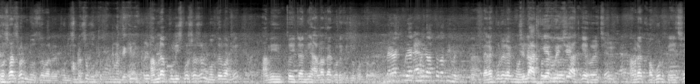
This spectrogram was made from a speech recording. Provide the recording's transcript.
প্রশাসন বুঝতে পারবে পুলিশ আমরা তো বলতে পারব না দেখিনি। আমরা পুলিশ প্রশাসন বলতে পারবে আমি তো এটা নিয়ে আলাদা করে কিছু বলতে পারব ব্যারাকপুরে এক মহিলা আত্মঘাতী হয়েছে। হ্যাঁ ব্যারাকপুরের এক মহিলা আজকে আত্মঘাতী হয়েছে? হয়েছে? আজকে হয়েছে। আমরা খবর পেয়েছি।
